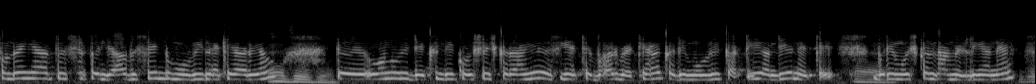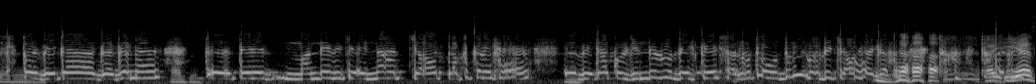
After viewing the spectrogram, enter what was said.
ਸੁਣ ਰਹੀ ਹਾਂ ਤੁਸੀਂ ਪੰਜਾਬ ਸਿੰਘ ਮੂਵੀ ਲੈ ਕੇ ਆ ਰਹੇ ਹੋ। ਤੇ ਉਹਨੂੰ ਵੀ ਦੇਖਣ ਦੀ ਕੋਸ਼ਿਸ਼ ਕਰਾਂਗੇ ਅਸੀਂ ਇੱਥੇ ਬਾਹਰ ਬੈਠੇ ਹਾਂ ਕਦੀ ਮੂਵੀ ਘੱਟ ਹੀ ਆਉਂਦੀਆਂ ਨੇ ਇੱਥੇ। ਬੜੀ ਮੁਸ਼ਕਲ ਨਾਲ ਮਿਲਦੀਆਂ ਨੇ। ਪਰ ਬੇਟਾ ਗਗਨ ਤੇਰੇ ਮਨ ਦੇ ਵਿੱਚ ਇੰਨਾ ਚਾਅ ਟਪਕ ਰਿਹਾ ਹੈ ਤੇ ਬੇਟਾ ਕੁਲਜਿੰਦਰ ਨੂੰ ਦੇਖ ਕੇ ਸਾਨੂੰ ਤਾਂ ਉਦੋਂ ਵੀ ਵੱਧ ਚਾਅ ਹੈਗਾ। ਯੈਸ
